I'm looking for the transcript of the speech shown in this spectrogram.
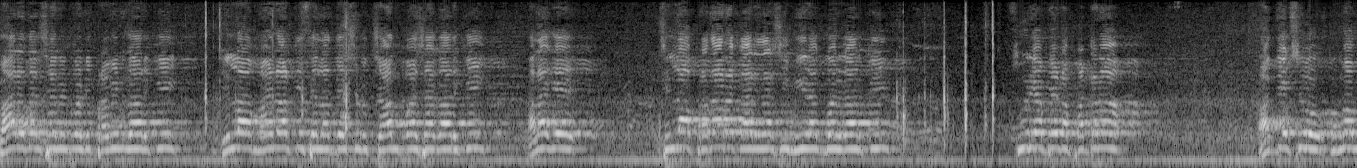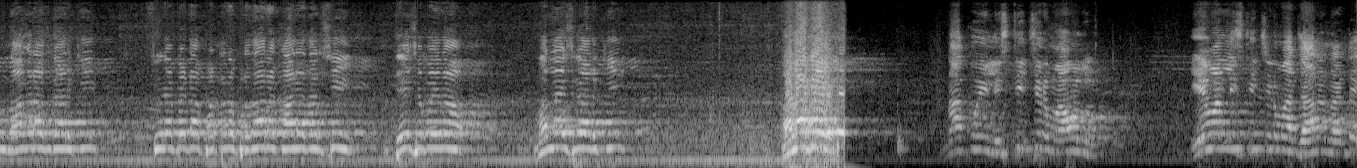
కార్యదర్శి అయినటువంటి ప్రవీణ్ గారికి జిల్లా మైనార్టీ సెల్ అధ్యక్షుడు చాంద్ పాషా గారికి అలాగే జిల్లా ప్రధాన కార్యదర్శి మీర్ అక్బర్ గారికి సూర్యాపేట పట్టణ అధ్యక్షులు కుమ్మం నాగరాజు గారికి సూర్యాపేట పట్టణ ప్రధాన కార్యదర్శి దేశమైన మల్లేష్ గారికి అలాగే నాకు ఈ లిస్ట్ ఇచ్చిన మా వాళ్ళు. ఏమని లిస్ట్ ఇచ్చిన మా జానన్ అంటే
